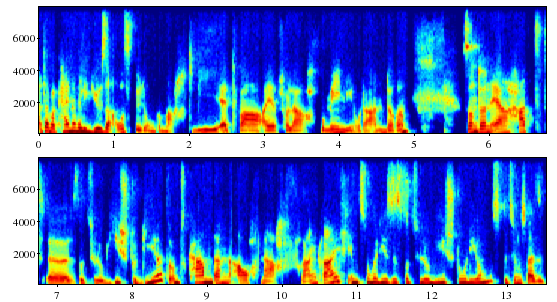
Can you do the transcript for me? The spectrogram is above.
hat aber keine religiöse Ausbildung gemacht, wie etwa Ayatollah Khomeini oder andere, sondern er hat äh, Soziologie studiert und kam dann auch nach Frankreich im Zuge dieses Soziologiestudiums, beziehungsweise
